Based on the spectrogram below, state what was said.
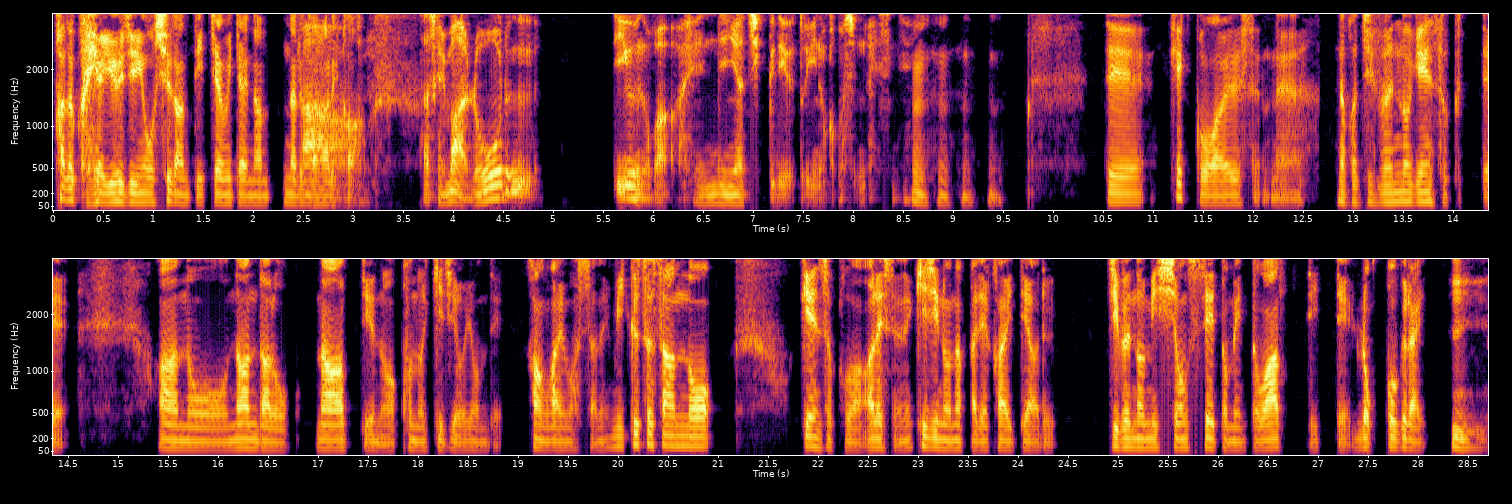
家族や友人を手段って言っちゃうみたいにななるからあれか。確かにまあロールっていうのがエンジニアチックで言うといいのかもしれないですね。うん、うん、うん、うん。で、結構あれですよね。なんか自分の原則って、あの、なんだろうなっていうのはこの記事を読んで考えましたね。ミックスさんの原則はあれですよね。記事の中で書いてある自分のミッションステートメントはって言って6個ぐらい。うん。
